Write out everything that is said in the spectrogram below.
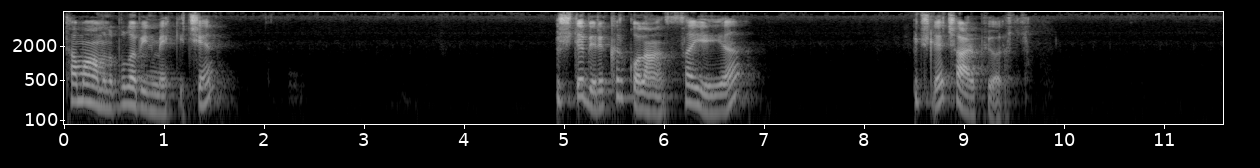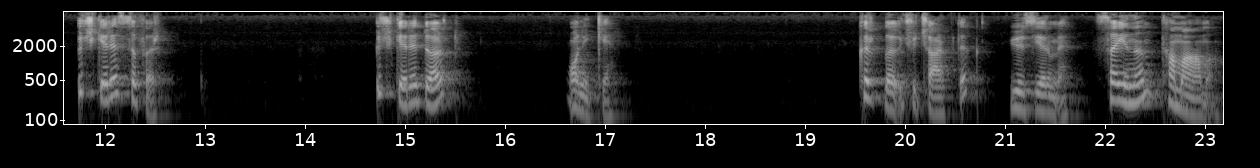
tamamını bulabilmek için Üçte biri 40 olan sayıyı 3 ile çarpıyoruz. 3 kere 0. 3 kere 4 12. 40 ile 3'ü çarptık. 120. Sayının tamamı.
